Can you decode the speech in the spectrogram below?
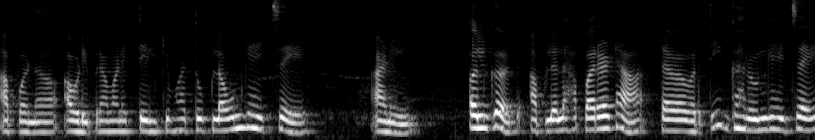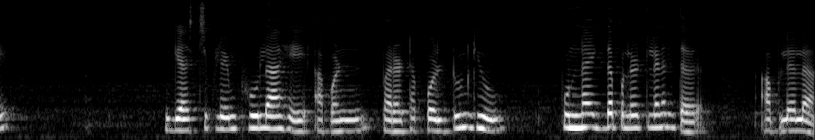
आपण आवडीप्रमाणे तेल किंवा तूप लावून घ्यायचं आहे आणि अलगद आपल्याला हा पराठा तव्यावरती घालून घ्यायचा आहे गॅसची फ्लेम फुल आहे आपण पराठा पलटून घेऊ. पुन्हा एकदा पलटल्यानंतर आपल्याला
